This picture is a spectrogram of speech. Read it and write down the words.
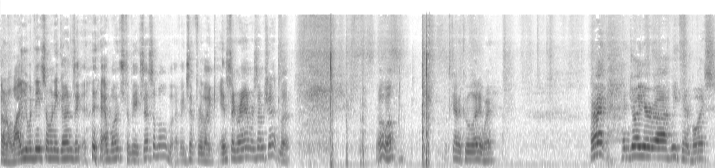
I don't know why you would need so many guns at once to be accessible, but except for like Instagram or some shit. But oh well, it's kind of cool anyway. All right, enjoy your uh, weekend, boys.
